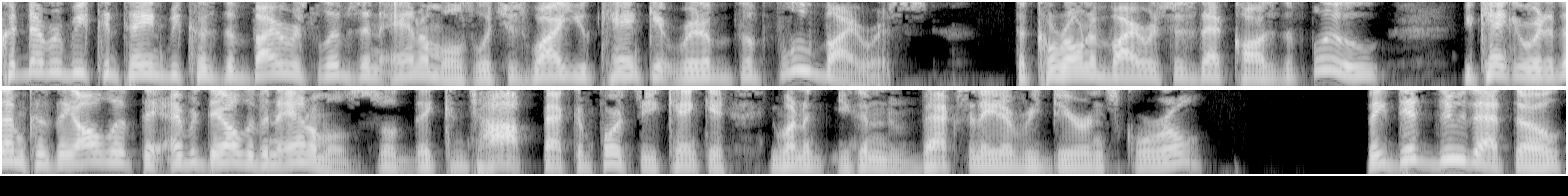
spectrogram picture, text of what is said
could never be contained because the virus lives in animals, which is why you can't get rid of the flu virus. The coronaviruses that cause the flu, you can't get rid of them because they all live, they, every, they all live in animals, so they can hop back and forth. So you can't get, you want to, you can vaccinate every deer and squirrel. They did do that though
